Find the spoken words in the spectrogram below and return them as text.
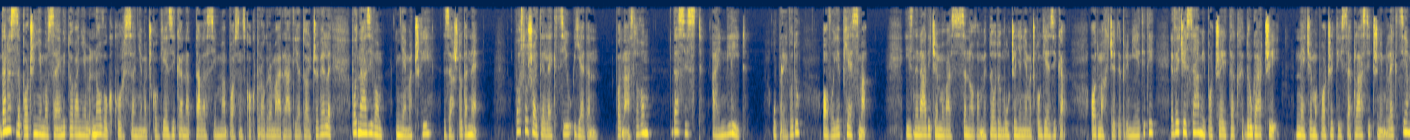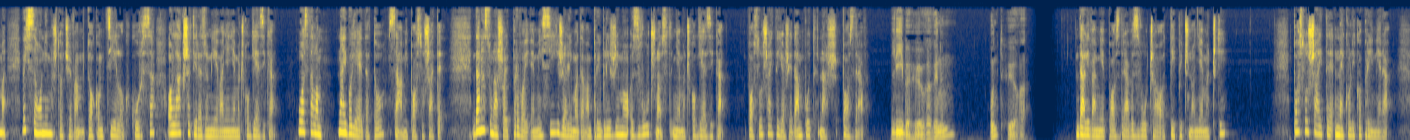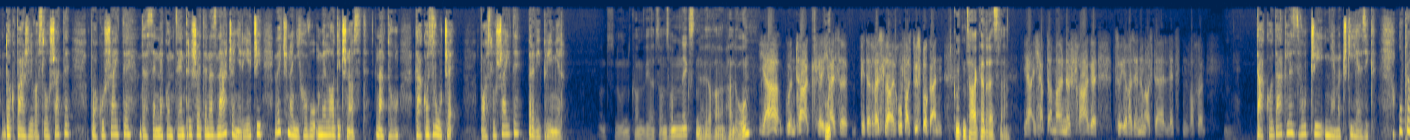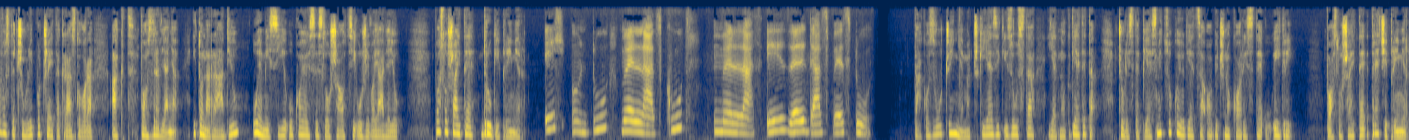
Danas započinjemo sa emitovanjem novog kursa njemačkog jezika na talasima bosanskog programa Radija Deutsche Welle pod nazivom Njemački, zašto da ne? Poslušajte lekciju 1 pod naslovom Das ist ein Lied. U prevodu ovo je pjesma. Iznenadićemo ćemo vas sa novom metodom učenja njemačkog jezika. Odmah ćete primijetiti, već je sami početak drugačiji. Nećemo početi sa klasičnim lekcijama, već sa onim što će vam tokom cijelog kursa olakšati razumijevanje njemačkog jezika. Uostalom, najbolje je da to sami poslušate. Danas u našoj prvoj emisiji želimo da vam približimo zvučnost njemačkog jezika. Poslušajte još jedanput naš pozdrav. Liebe hörerinnen und hörer. Da li vam je pozdrav zvučao tipično njemački? Poslušajte nekoliko primjera. Dok pažljivo slušate, pokušajte da se ne koncentrišete na značenje riječi, već na njihovu melodičnost, na to kako zvuče. Poslušajte prvi primjer. Und nun kommen wir zu unserem nächsten Hörer. Hallo? Ja, guten Tag. Ich Gut. heiße Peter Dressler. Ich rufe aus Duisburg an. Guten Tag, Herr Dressler. Ja, ich habe da mal eine Frage zu Ihrer Sendung aus der letzten Woche. Tako dakle zvuči njemački jezik. Upravo ste čuli početak razgovora, akt pozdravljanja, i to na radiju u emisiji u kojoj se slušaoci uživo javljaju. Poslušajte drugi primjer. Ich und du melas ku, das bist du. Tako zvuči njemački jezik iz usta jednog djeteta. Čuli ste pjesmicu koju djeca obično koriste u igri. Poslušajte treći primjer.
